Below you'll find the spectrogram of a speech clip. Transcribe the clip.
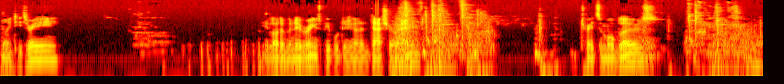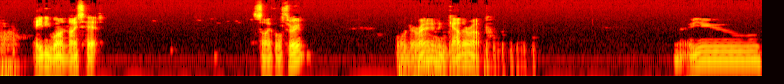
Ninety-three. A lot of maneuvering as people just going to dash around. Trade some more blows. 81, nice hit. Cycle through. Wander around and gather up. Are you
